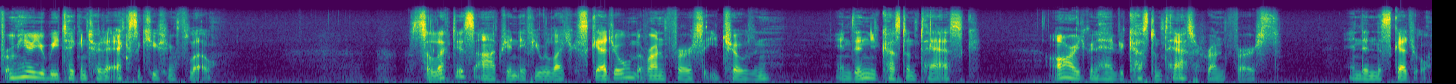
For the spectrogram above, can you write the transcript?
From here, you'll be taken to the execution flow. Select this option if you would like your schedule to run first that you've chosen, and then your custom task, or you can have your custom task run first, and then the schedule.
